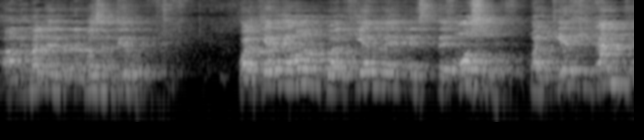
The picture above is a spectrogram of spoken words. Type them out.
animal en el buen sentido, cualquier león, cualquier este, oso, cualquier gigante,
